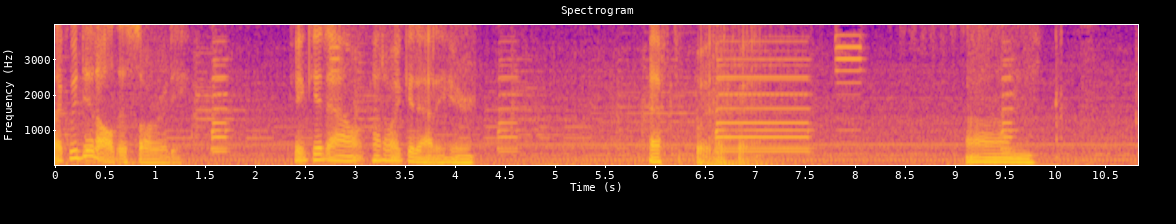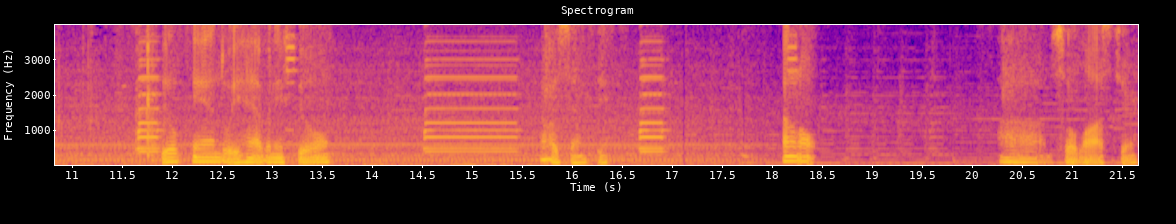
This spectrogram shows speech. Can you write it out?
Like, we did all this already. Okay, get out. How do I get out of here? F to quit. Okay. Um... Fuel can. Do we have any fuel? Oh, it's empty. I don't know. Ah, I'm so lost here.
